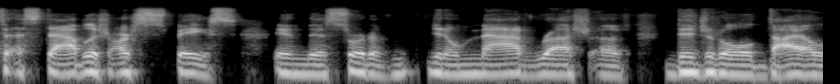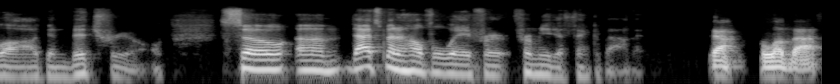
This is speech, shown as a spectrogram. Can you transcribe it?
to establish our space in this sort of, you know, mad rush of digital dialogue and vitriol. So um, that's been a helpful way for, for me to think about it. Yeah, I love that.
